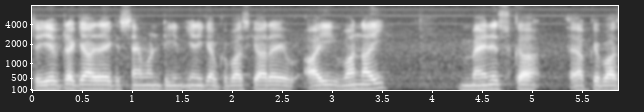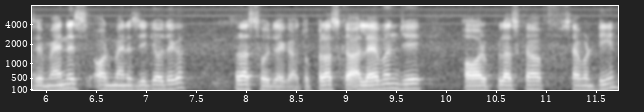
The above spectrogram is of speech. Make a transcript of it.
तो ये बेटा क्या आ जाएगा सेवनटीन यानी कि आपके पास क्या आ रहा है? आई वन आई माइनस का आपके पास है माइनस और माइनस ये क्या हो जाएगा? प्लस हो जाएगा. तो प्लस का अलेवन जे और प्लस का सेवनटीन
